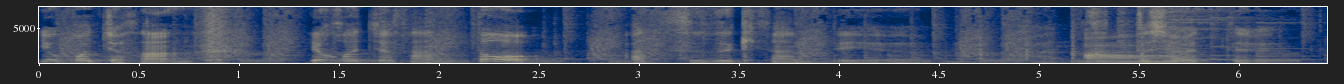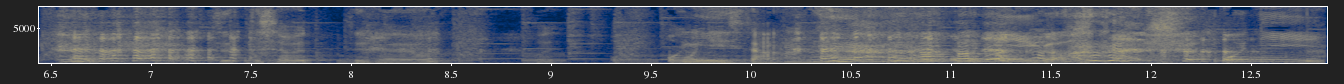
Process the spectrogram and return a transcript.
横丁さん。横丁さんとあと鈴木さんっていうあずっと喋ってる。ずっと喋ってるおおお兄さん。お兄。が。お兄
